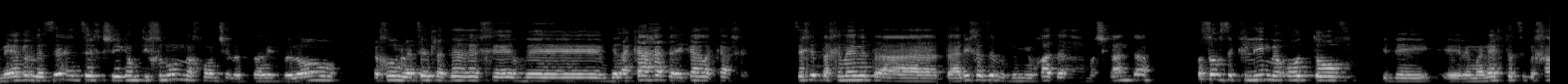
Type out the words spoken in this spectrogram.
מעבר לזה צריך שיהיה גם תכנון נכון של הדברים, ולא יכולים לצאת לדרך ולקחת, העיקר לקחת. צריך לתכנן את התהליך הזה, ובמיוחד המשכנתה. בסוף זה כלי מאוד טוב כדי למנף את עצמך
